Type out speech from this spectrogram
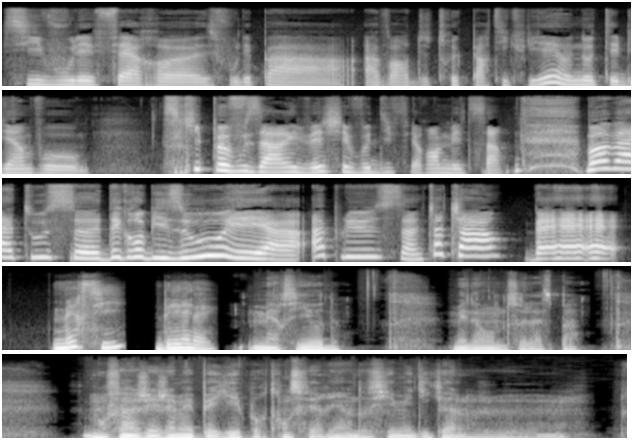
si vous voulez faire, euh, si vous voulez pas avoir de trucs particuliers, euh, notez bien vos ce qui peut vous arriver chez vos différents médecins. Bon bah à tous euh, des gros bisous et à, à plus. Ciao ciao. Bé. Merci, BLA. Merci Aude. Mais non, on ne se lasse pas. Enfin, j'ai jamais payé pour transférer un dossier médical. Je...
